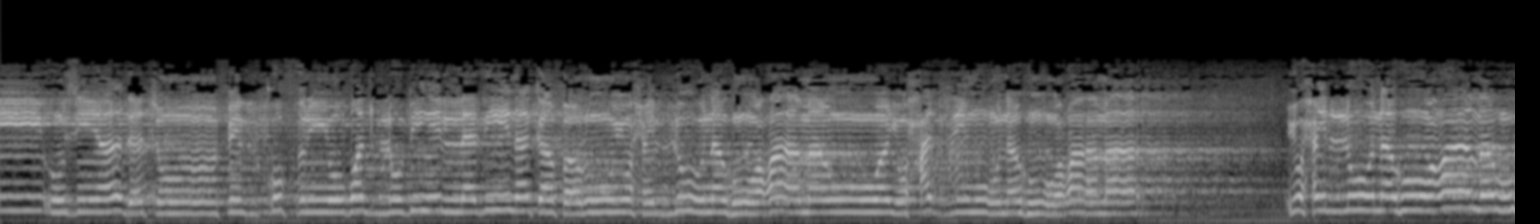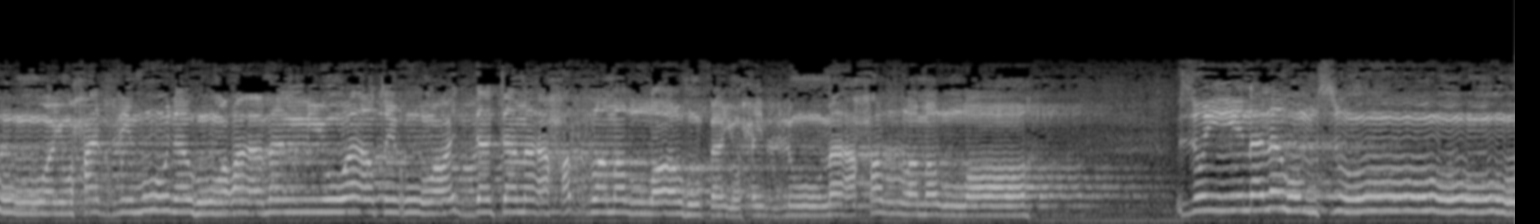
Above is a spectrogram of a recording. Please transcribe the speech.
زيادة في الكفر يضل به الذين كفروا يحلونه عاما ويحرمونه عاما يحلونه عاما ويحرمونه عاما ليواطئوا عدة ما حرم الله فيحلوا ما حرم الله زين لهم سوء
